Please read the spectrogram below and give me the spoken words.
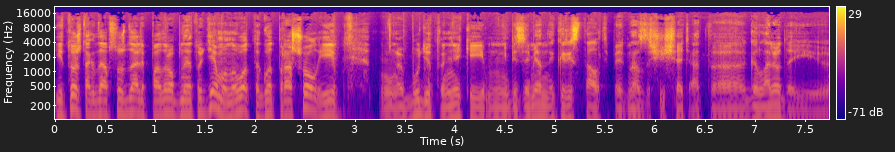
и тоже тогда обсуждали подробно эту тему тему. Ну вот, год прошел, и будет некий безымянный кристалл теперь нас защищать от э, гололеда и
